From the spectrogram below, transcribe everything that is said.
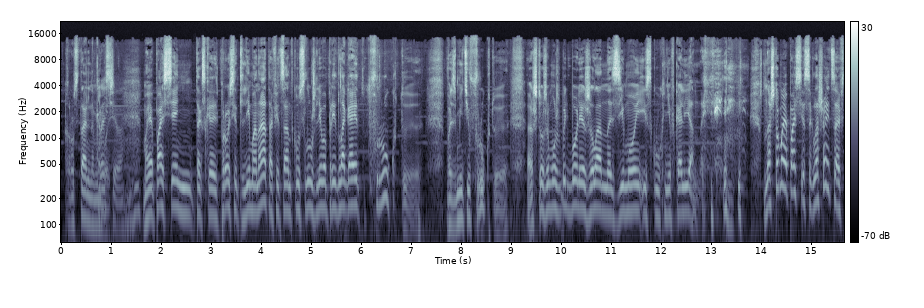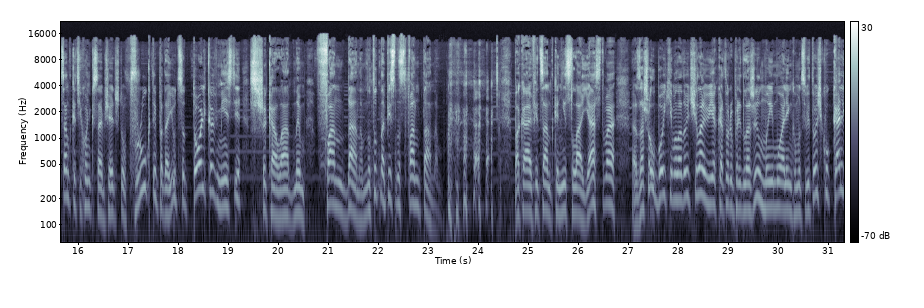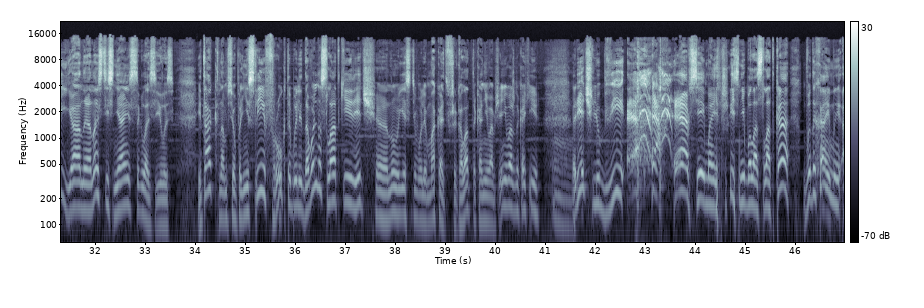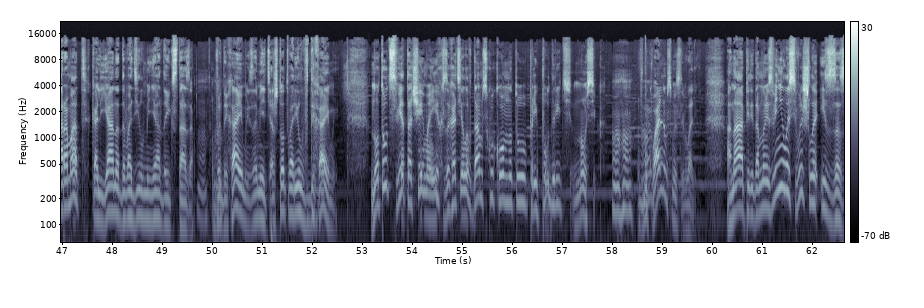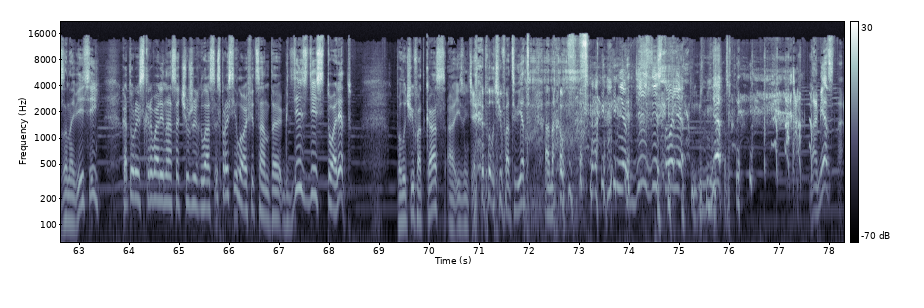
Хрустальном, небось. Красиво. Моя пассия, так сказать, просит лимонад, официантка услужливо предлагает фрукты. Возьмите фрукты. А что же может быть более желанно зимой из кухни в кальянной? На что моя пассия соглашается, официантка тихонько сообщает, что фрукты подаются только вместе с шоколадным фонданом. Но тут написано с фонтаном. Пока официантка несла яство, зашел бойкий молодой человек, который предложил моему маленькому цветочку кальян, и она, стесняясь, согласилась. Итак, нам все принесли, фрукты были довольно сладкие, речь, э, ну, если тем более макать в шоколад, так они вообще не важно какие. Речь любви всей моей жизни была сладка, выдыхаемый аромат кальяна доводил меня до экстаза. Выдыхаемый, заметьте, а что творил вдыхаемый? Но тут свет очей моих захотела в дамскую комнату припудрить носик. В буквальном смысле, Владик. Она передо мной извинилась, вышла из-за занавесей, которые скрывали нас от чужих глаз, и спросила у официанта, где здесь туалет? Получив отказ, а, извините, получив ответ, она... Нет, где здесь туалет? Нет! На место!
